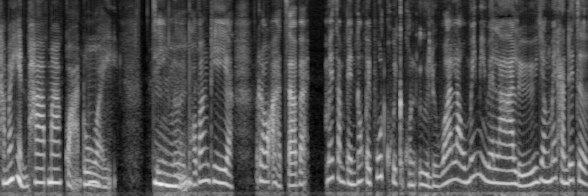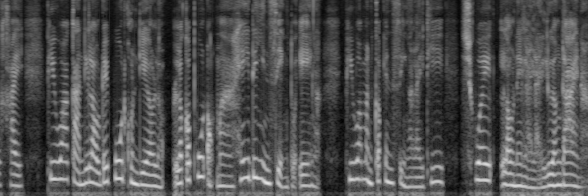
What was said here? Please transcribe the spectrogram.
ทำให้เห็นภาพมากกว่าด้วย จริงเลยอืมเพราะบางทีอะเราอาจจะแบบ ไม่จำเป็นต้องไปพูดคุยกับคนอื่น หรือว่าเราไม่มีเวลาหรือยังไม่ทันได้เจอใคร พี่ว่าการที่เราได้พูดคนเดียวแล้วแล้วก็พูดออกมาให้ได้ยินเสียงตัวเองอะ พี่ว่ามันก็เป็นสิ่งอะไรที่ช่วยเราในหลาย ๆ เรื่องได้นะ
